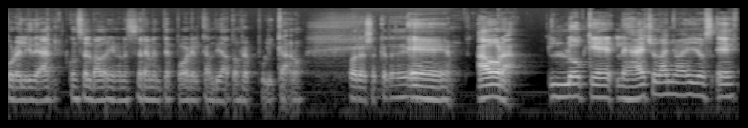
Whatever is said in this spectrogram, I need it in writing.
por el ideal conservador y no necesariamente por el candidato republicano. Por eso es que te digo. Eh, ahora, lo que les ha hecho daño a ellos es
